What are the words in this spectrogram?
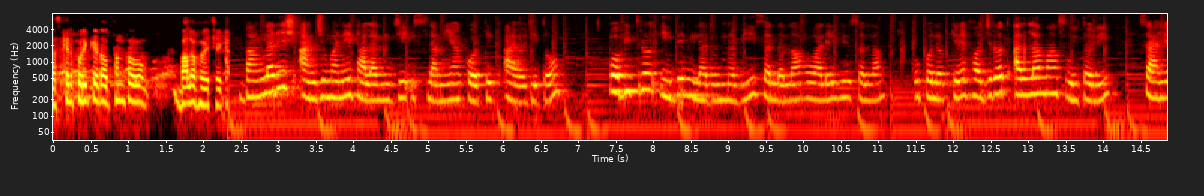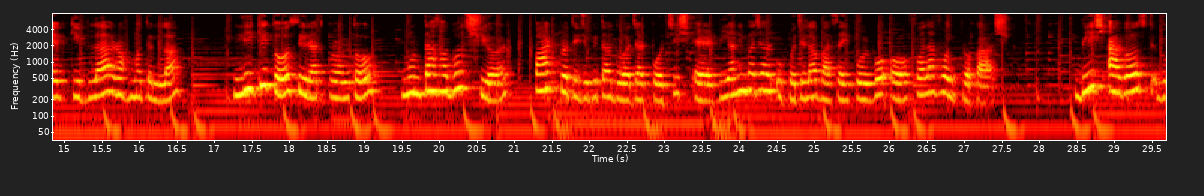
আজকের পরীক্ষাটা অত্যন্ত ভালো হয়েছে। বাংলাদেশ আঞ্জুমানে তালামিজি ইসলামিয়া কর্তৃক আয়োজিত পবিত্র ঈদে মিলাদুন্নবী সাল্লাহ আলহিসাল্লাম উপলক্ষে হজরত আল্লামা ফুলতলি সাহেব কিবলা রহমতুল্লাহ, লিখিত সিরাত গ্রন্থ মুন্তাহাবুল শিয়র, পাঠ প্রতিযোগিতা দু হাজার পঁচিশ এর বিয়ানীবাজার উপজেলা বাছাই পর্ব ও ফলাফল প্রকাশ। বিশ আগস্ট দু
